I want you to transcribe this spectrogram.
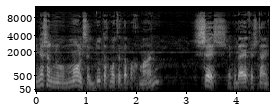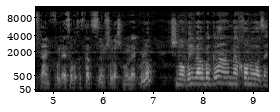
אם יש לנו מול של דו תחמוצת הפחמן, 6.022 כפול 10 בחזקת 23 מולקולות, יש לנו 44 גרם מהחומר הזה.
